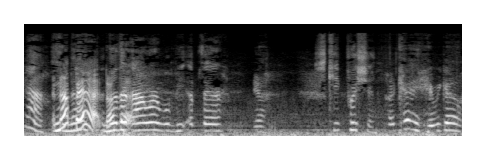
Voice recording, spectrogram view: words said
yeah. not another, bad, not Another bad. hour. We'll be up there. Yeah. Just keep pushing. Okay, here we go.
